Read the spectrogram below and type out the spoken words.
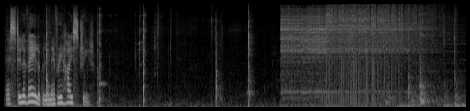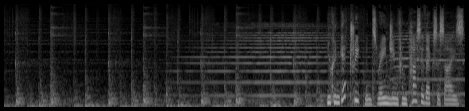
They're still available in every high street. You can get treatments ranging from passive exercise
